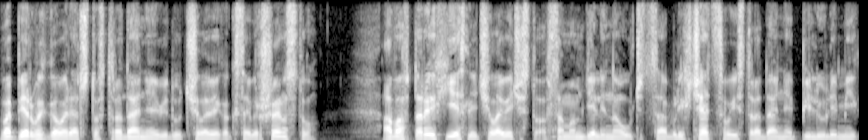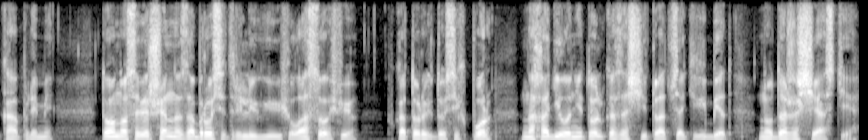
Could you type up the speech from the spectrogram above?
Во-первых, говорят, что страдания ведут человека к совершенству, а во-вторых, если человечество в самом деле научится облегчать свои страдания пилюлями и каплями, то оно совершенно забросит религию и философию, в которых до сих пор находило не только защиту от всяких бед, но даже счастье.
